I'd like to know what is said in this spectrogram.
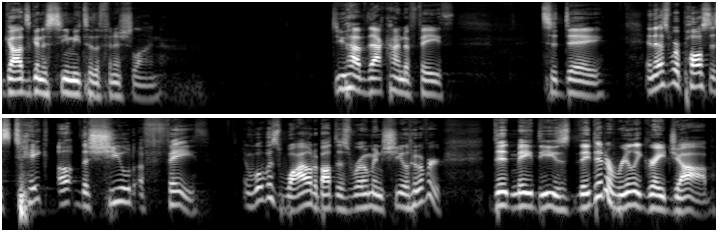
God's gonna see me to the finish line. Do you have that kind of faith today? And that's where Paul says, take up the shield of faith. And what was wild about this Roman shield, whoever did made these, they did a really great job.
